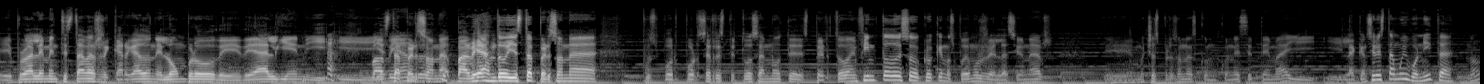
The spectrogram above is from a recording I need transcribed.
Eh, probablemente estabas recargado en el hombro de, de alguien y, y esta persona, babeando y esta persona, pues por, por ser respetuosa no te despertó. En fin, todo eso creo que nos podemos relacionar eh, muchas personas con, con ese tema y, y la canción está muy bonita, ¿no?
